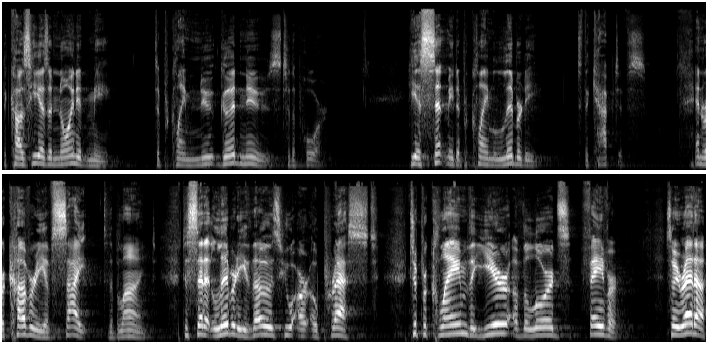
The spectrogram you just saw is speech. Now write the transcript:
because he has anointed me to proclaim new, good news to the poor. He has sent me to proclaim liberty to the captives and recovery of sight to the blind, to set at liberty those who are oppressed to proclaim the year of the Lord's favor. So he read a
